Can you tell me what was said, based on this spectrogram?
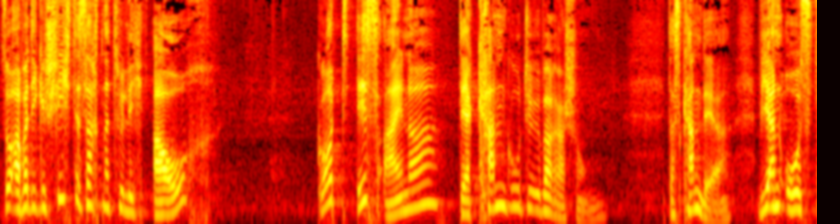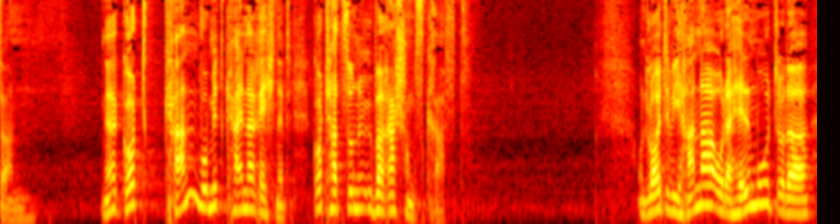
So, aber die Geschichte sagt natürlich auch, Gott ist einer, der kann gute Überraschungen. Das kann der. Wie an Ostern. Ja, Gott kann, womit keiner rechnet. Gott hat so eine Überraschungskraft. Und Leute wie Hannah oder Helmut oder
